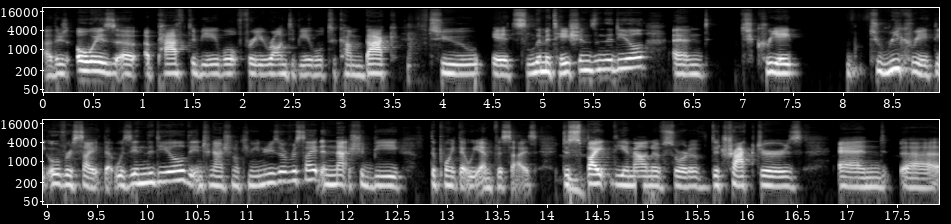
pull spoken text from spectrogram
Uh, there's always a, a path to be able for iran to be able to come back to its limitations in the deal and to create to recreate the oversight that was in the deal, the international community's oversight, and that should be the point that we emphasize, Mm. despite the amount of sort of detractors and uh,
